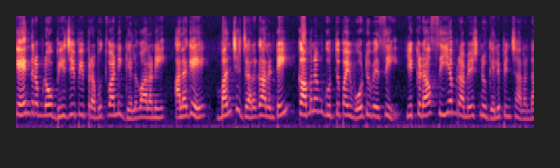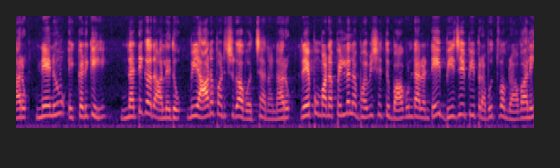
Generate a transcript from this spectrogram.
కేంద్రంలో బీజేపీ ప్రభుత్వాన్ని గెలవాలని అలాగే మంచి జరగాలంటే కమలం గుర్తుపై ఓటు వేసి ఇక్కడ సీఎం రమేష్ను గెలిపించాలన్నారు. నేను ఇక్కడికి నటిగా రాలేదు మీ ఆడపడుచుగా వచ్చానన్నారు. రేపు మన పిల్లల భవిష్యత్తు బాగుండాలంటే బీజేపీ ప్రభుత్వం రావాలి.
